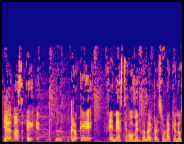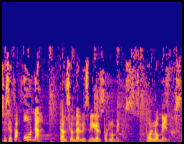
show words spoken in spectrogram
Y además, eh, eh, creo que en este momento no hay persona que no se sepa una canción de Luis Miguel, por lo menos. Por lo menos.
